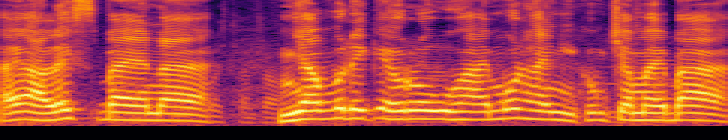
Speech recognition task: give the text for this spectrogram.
hay Alex Baena, nhà vô địch Euro U21 2023.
